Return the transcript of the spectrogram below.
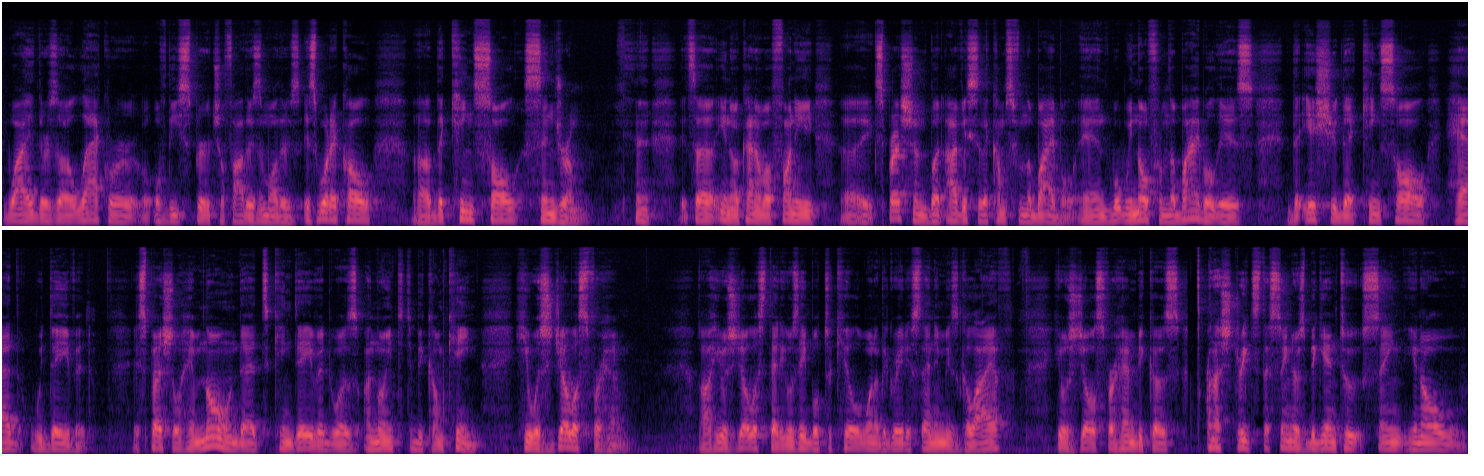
why there's a lack or, of these spiritual fathers and mothers is what i call uh, the King Saul syndrome. it's a you know kind of a funny uh, expression, but obviously that comes from the Bible. And what we know from the Bible is the issue that King Saul had with David. Especially him knowing that King David was anointed to become king. He was jealous for him. Uh, he was jealous that he was able to kill one of the greatest enemies, Goliath. He was jealous for him because on the streets the singers began to sing, you know,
